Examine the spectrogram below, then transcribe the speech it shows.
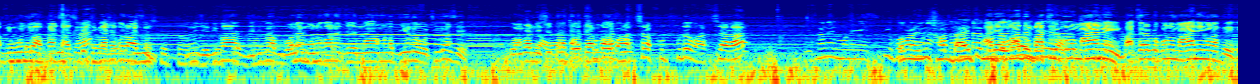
আপনি বলছো আপনার চাষিকে জিজ্ঞাসা করে আসুন। উনি যদি বা যদি বা বলে মনে করে যে না আমরা দিয়ে দেবো ঠিক আছে? তো আমরা নিশ্চয়ই তারা আমরা। বাচ্চা ফুটফুটে বাচ্চা। এখানে মানে কি তোমরা যদি মানে সব দায়িত্ব আরে ওনাদের বাচ্চার কোনো মায়া নেই বাচ্চার কোনো মায়া নেই ওনাদের।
